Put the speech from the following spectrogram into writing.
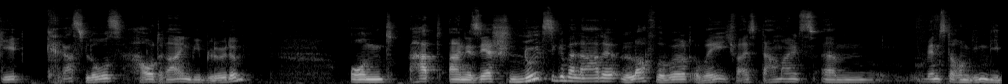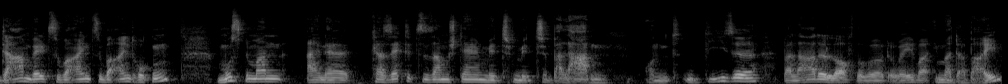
geht krass los, haut rein wie blöde und hat eine sehr schnulzige Ballade, Love the World Away. Ich weiß damals, ähm, wenn es darum ging, die Damenwelt zu, beeindrucken, musste man eine Kassette zusammenstellen mit, mit Balladen. Und diese Ballade Love the World Away war immer dabei.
